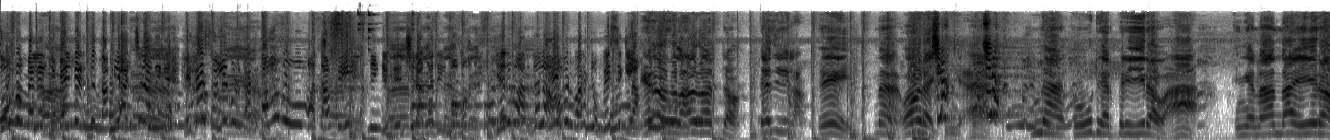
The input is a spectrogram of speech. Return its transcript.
சோஃபா மேல இருக்க பெல்ட் எடுத்து தம்பி அடிச்சிடாதீங்க. என்ன சொல்லி கொடுக்க பாவம் உமா தம்பி நீங்க டென்ஷன் ஆகாதீங்க மாமா எதுவா இருந்தாலும் அவர் வரட்டும் பேசிக்கலாம் ஏதோ ஆள் வரட்டும் பேசிக்கலாம் ஏய் என்ன ஓவர் ஆக்டிங்க என்ன உன் வீட்டுக்கார் பெரிய ஹீரோவா இங்க நான் தான் ஹீரோ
